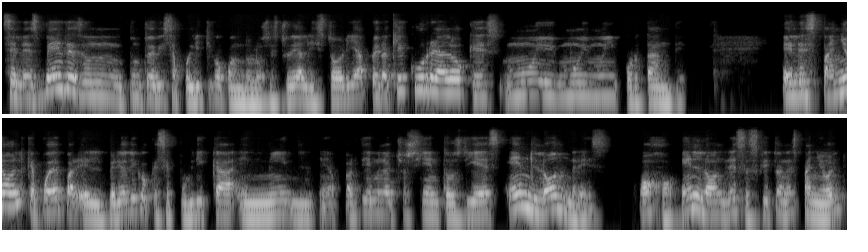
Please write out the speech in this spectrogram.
se les ve desde un punto de vista político cuando los estudia la historia, pero aquí ocurre algo que es muy, muy, muy importante. El español, que puede, el periódico que se publica en a partir de 1810 en Londres, ojo, en Londres, escrito en español,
